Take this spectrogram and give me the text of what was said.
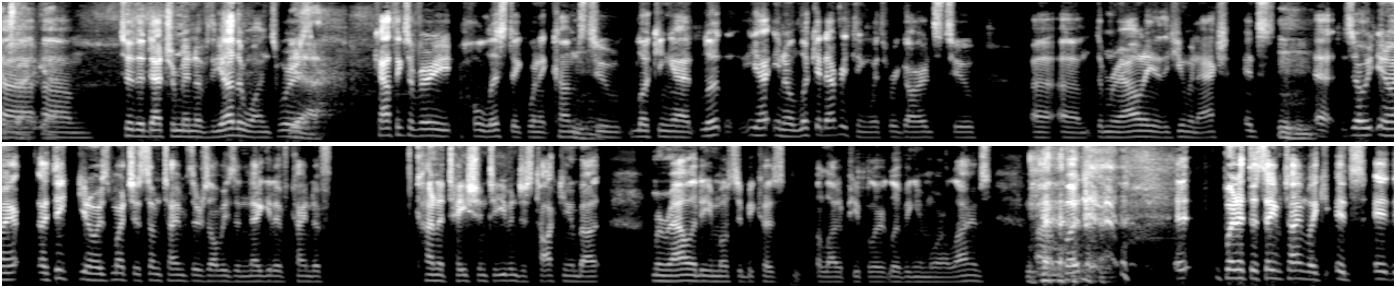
That's uh, right. Yeah. um, to the detriment of the other ones. Whereas yeah. Catholics are very holistic when it comes Mhm. to looking at look, yeah, you know, look at everything with regards to uh, um, the morality of the human action. It's Mhm. uh, so you know I, I think you know as much as sometimes there's always a negative kind of connotation to even just talking about morality mostly because a lot of people are living immoral lives um, but it, but at the same time like it's it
